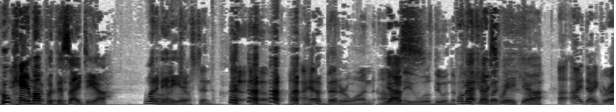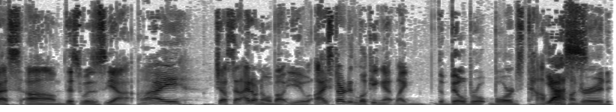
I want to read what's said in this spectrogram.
Who came up with this idea? What an Uh, idiot, Justin. I I had a better one. Um, yes. maybe we'll do in the well, future. that next week, yeah. I- I digress. Um, this was yeah. I Justin, I don't know about you. I started looking at like the Billboard's top Yes. 100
